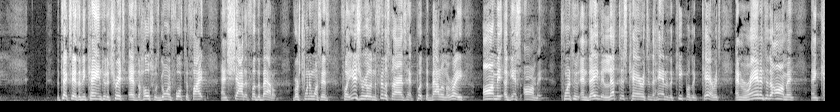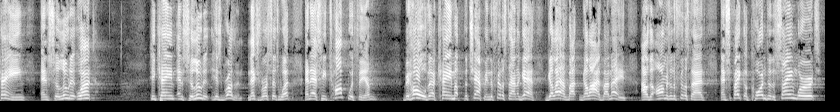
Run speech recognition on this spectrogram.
The text says, And he came to the trench as the host was going forth to fight and shouted for the battle. Verse 21 says, For Israel and the Philistines had put the battle in array, army against army. 22, and David left his carriage in the hand of the keeper of the carriage and ran into the army and came and saluted what? He came and saluted his brethren. Next verse says what? And as he talked with them, behold, there came up the champion, the Philistine of Gath, Goliath by, Goliath by name, out of the armies of the Philistines, and spake according to the same words.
